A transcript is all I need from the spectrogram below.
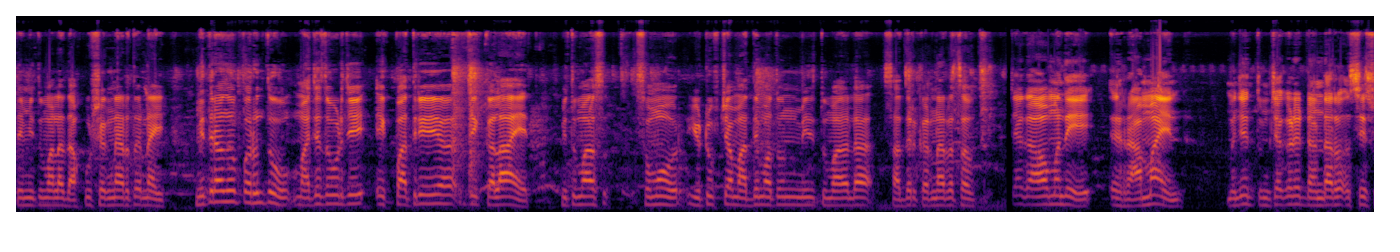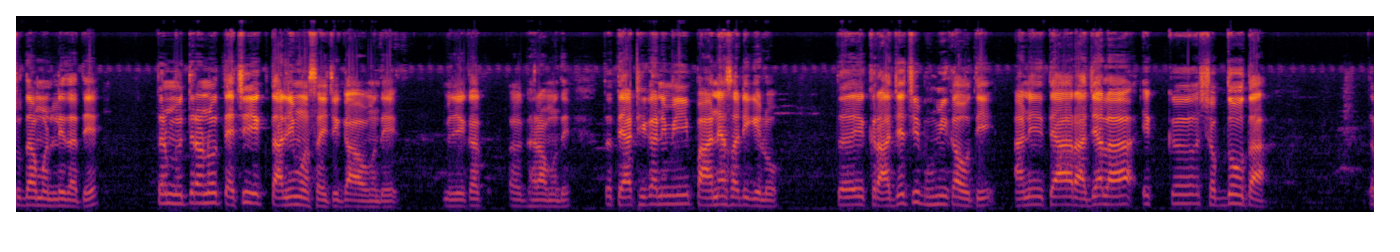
ते मी तुम्हाला दाखवू शकणार तर नाही. मित्रांनो परंतु माझ्याजवळ जे एक पात्रीय जे कला आहेत मी तुम्हाला समोर यूट्यूबच्या माध्यमातून मी तुम्हाला सादर करणारच आहोत. त्या गावामध्ये रामायण म्हणजे तुमच्याकडे दंडार असे सुद्धा म्हणले जाते. तर मित्रांनो त्याची एक तालीम असायची गावामध्ये म्हणजे एका घरामध्ये. तर त्या ठिकाणी मी पाहण्यासाठी गेलो. तर एक राजाची भूमिका होती आणि त्या राजाला एक शब्द होता तर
